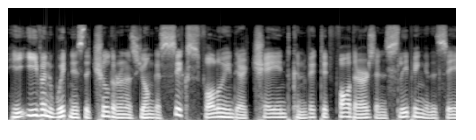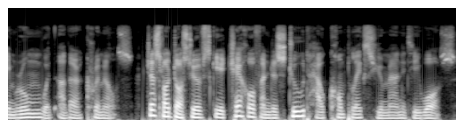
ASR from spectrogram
He even witnessed the children as young as six following their chained, convicted fathers and sleeping in the same room with other criminals. Just like Dostoevsky, Chekhov understood how complex humanity was.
